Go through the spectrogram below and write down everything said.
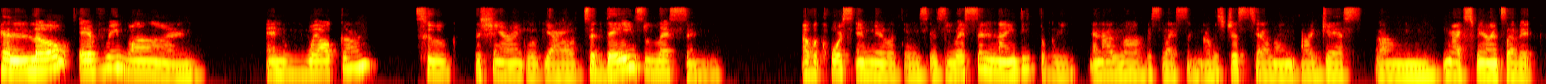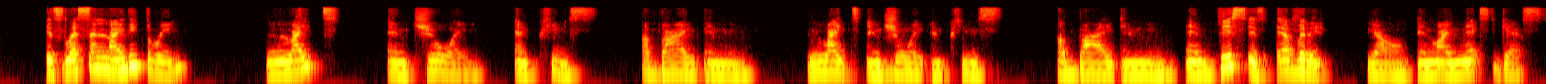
Hello, everyone, and welcome to the sharing group, y'all. Today's lesson of A Course in Miracles is lesson 93, and I love this lesson. I was just telling our guests um, my experience of it. It's lesson 93 Light and joy and peace abide in me light and joy and peace abide in me. And this is evident, y'all, in my next guest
